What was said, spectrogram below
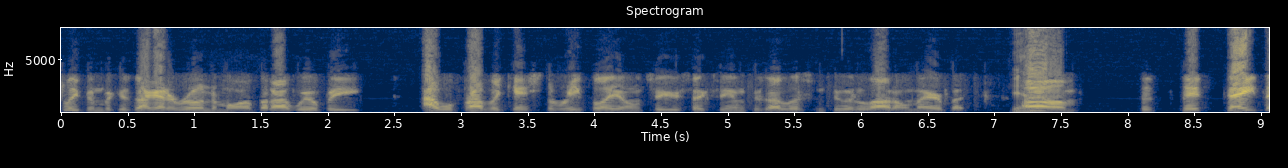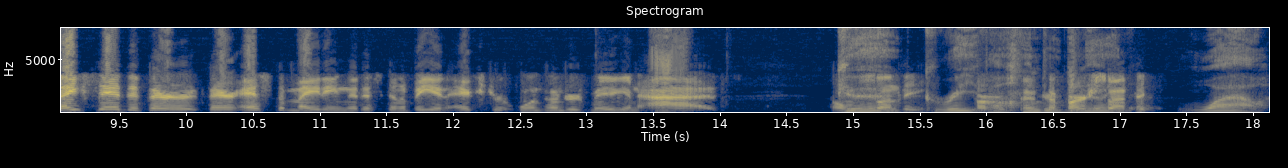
sleeping because I got to run tomorrow, but I will be. I will probably catch the replay on Sirius XM because I listen to it a lot on there. But Yeah. um, the, the, they they said that they're they're estimating that it's going to be an extra 100 million eyes on Good Sunday. grief, or a the- the million. Sunday. Wow.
